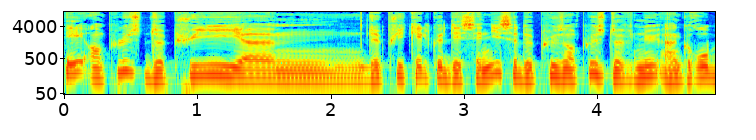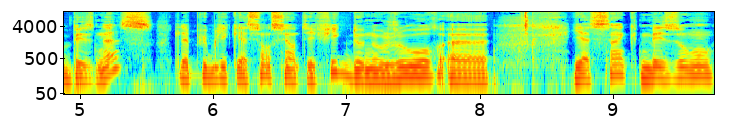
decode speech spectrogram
Et en plus, depuis euh, depuis quelques décennies, c'est de plus en plus devenu un gros business. La publication scientifique de nos jours, euh, il y a cinq maisons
